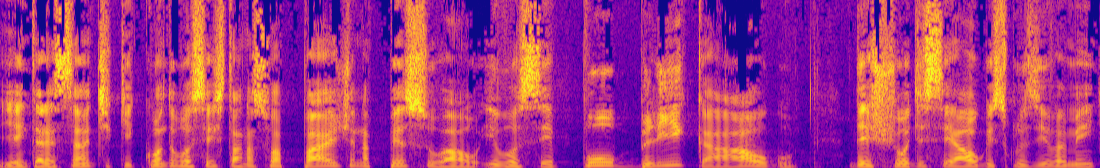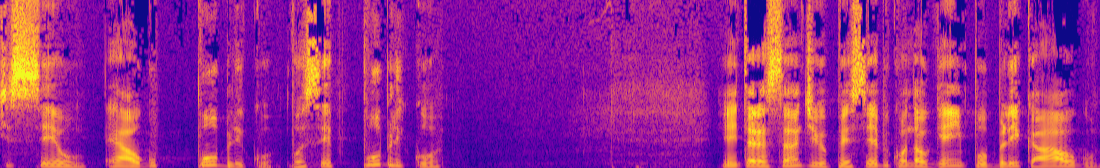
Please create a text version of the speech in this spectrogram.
e é interessante que quando você está na sua página pessoal e você publica algo, deixou de ser algo exclusivamente seu, é algo público. Você publicou. E é interessante, eu percebo quando alguém publica algo,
